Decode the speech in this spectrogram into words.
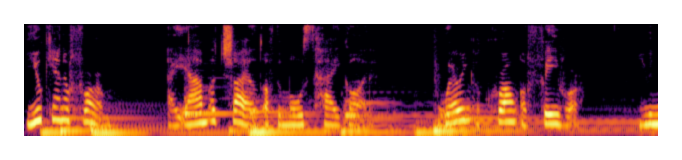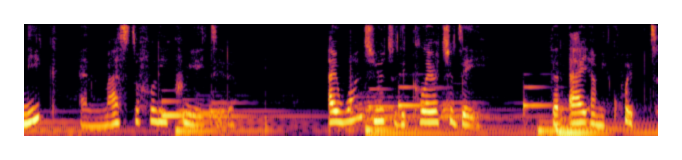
You can affirm, I am a child of the Most High God, wearing a crown of favor, unique and masterfully created. I want you to declare today that I am equipped,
